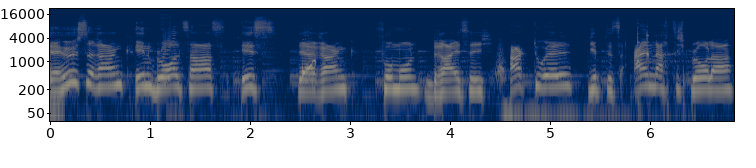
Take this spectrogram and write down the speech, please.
Der höchste Rang in Brawl Stars ist der Rang 35. Aktuell gibt es 81 Brawler.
